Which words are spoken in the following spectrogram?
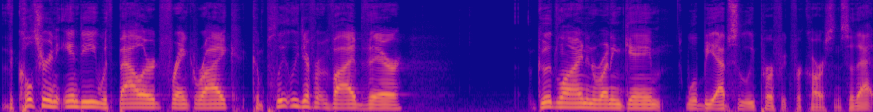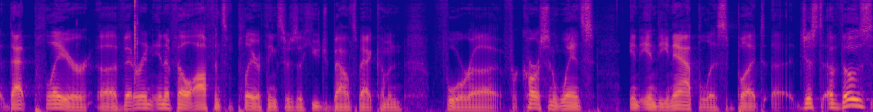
"The culture in Indy with Ballard, Frank Reich, completely different vibe there. Good line and running game." Will be absolutely perfect for Carson. So that that player, a uh, veteran NFL offensive player, thinks there's a huge bounce back coming for uh, for Carson Wentz in Indianapolis. But uh, just of those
